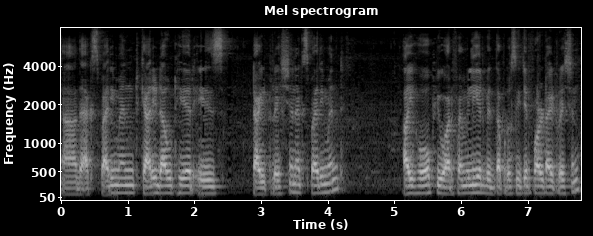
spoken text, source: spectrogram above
Uh, the experiment carried out here is titration experiment. I hope you are familiar with the procedure for titration.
